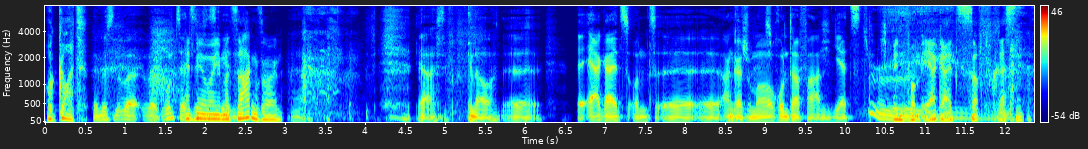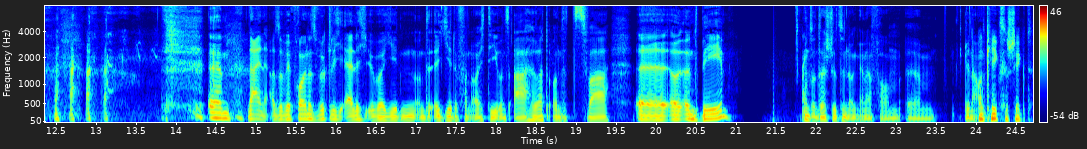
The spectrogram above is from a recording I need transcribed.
Oh Gott. Wir müssen über, über Grundsätze Hätte mir mal jemand sagen sollen. Ja, genau. Äh, Ehrgeiz und äh, äh, Engagement runterfahren jetzt. Ich bin vom Ehrgeiz zerfressen. Ähm, nein, also wir freuen uns wirklich ehrlich über jeden und äh, jede von euch, die uns A hört und zwar äh, und B uns unterstützt in irgendeiner Form. Ähm, genau. Und Kekse schickt.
